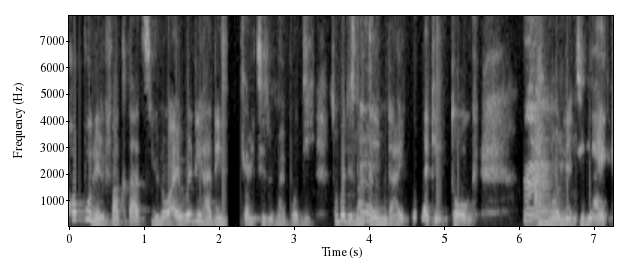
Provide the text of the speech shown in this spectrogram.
coupled with the fact that, you know, I already had insecurities with my body. Somebody's not mm. telling me that I look like a dog. Mm. I'm not lady like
